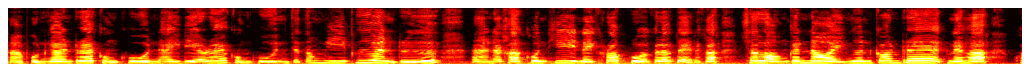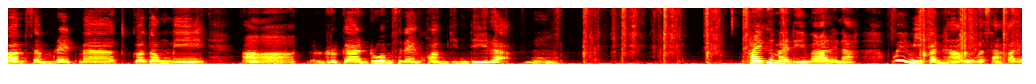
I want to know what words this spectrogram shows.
อผลงานแรกของคุณไอเดียแรกของคุณจะต้องมีเพื่อนหรืออนะคะ คนที่ในครอบครัวก็แล้วแต่นะคะ ฉลองกันหน่อยเงินก้อนแรกนะคะ ความสำเร็จมาก็ต้องมีการร่วมแสดงความยินดีแหละอื มไพ่ขึ้นมาดีมากเลยนะ ไม่มีปัญหาอุปสรรคอะไร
